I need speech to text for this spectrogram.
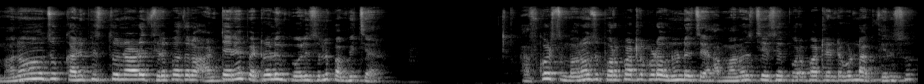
మనోజ్ కనిపిస్తున్నాడు తిరుపతిలో అంటేనే పెట్రోలింగ్ పోలీసులు పంపించారు. కోర్స్ మనోజ్ పొరపాట్లు కూడా ఉండుండొచ్చు. ఆ మనోజ్ చేసే పొరపాట్లు ఏంటో కూడా నాకు తెలుసు.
